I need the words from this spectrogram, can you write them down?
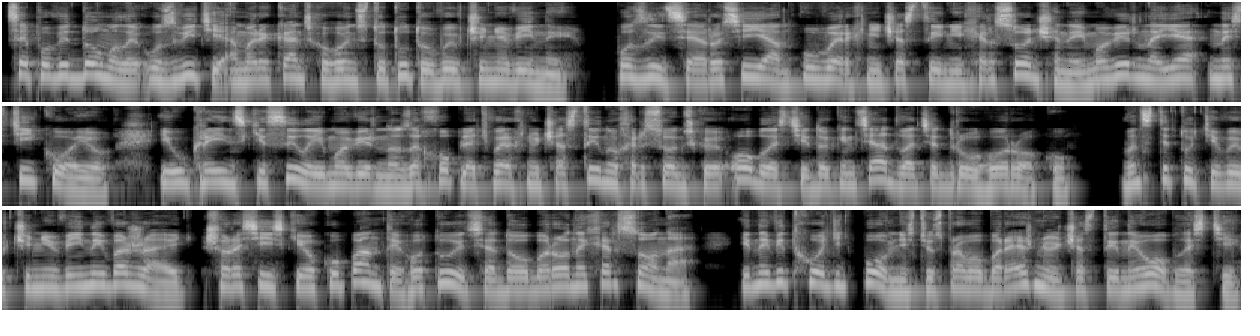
Це повідомили у звіті Американського інституту вивчення війни. Позиція росіян у верхній частині Херсонщини, ймовірно, є нестійкою, і українські сили, ймовірно, захоплять верхню частину Херсонської області до кінця 2022 року. В інституті вивчення війни вважають, що російські окупанти готуються до оборони Херсона і не відходять повністю з правобережної частини області.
